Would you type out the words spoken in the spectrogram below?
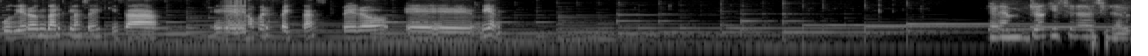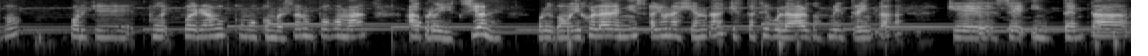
pudieron dar clases quizá no perfectas, pero bien. Yo quisiera decir algo porque pod- podríamos como conversar un poco más a proyecciones, porque como dijo la Denise, hay una agenda que está estipulada al 2030 que se intenta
